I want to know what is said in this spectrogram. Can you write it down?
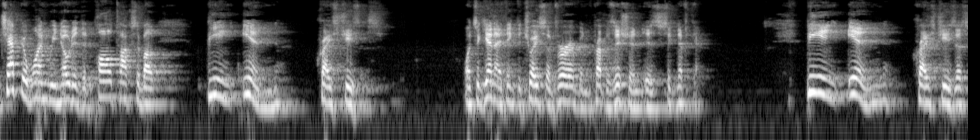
chapter 1, we noted that Paul talks about being in Christ Jesus. Once again, I think the choice of verb and preposition is significant. Being in Christ Jesus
